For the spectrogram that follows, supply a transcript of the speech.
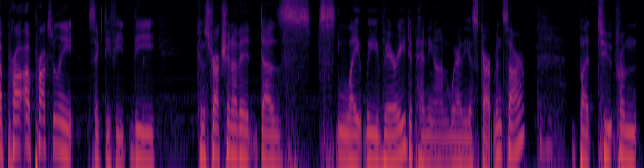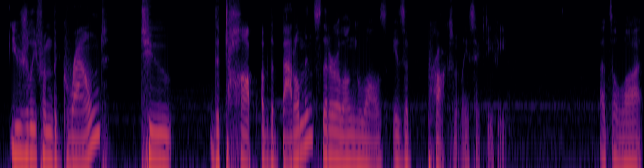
Okay Appro- approximately 60 feet. The construction of it does slightly vary depending on where the escarpments are, mm-hmm. but to from usually from the ground to the top of the battlements that are along the walls is approximately 60 feet. That's a lot.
